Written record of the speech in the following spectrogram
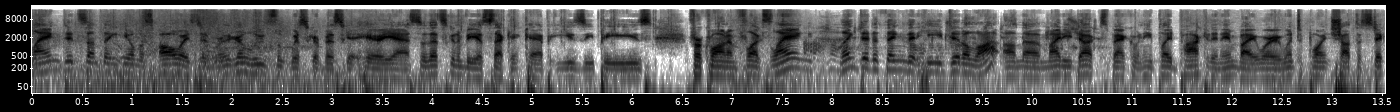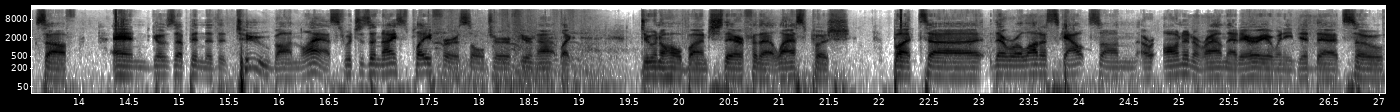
Lang did something he almost always did. We're gonna lose the Whisker Biscuit here, yeah. So that's gonna be a second cap, easy peas for Quantum Flux. Lang Lang did a thing that he did a lot on the Mighty Ducks back when he played Pocket and Invite, where he went to point, shot the sticks off, and goes up into the tube on last, which is a nice play for a soldier if you're not like doing a whole bunch there for that last push. But uh, there were a lot of scouts on on and around that area when he did that. So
